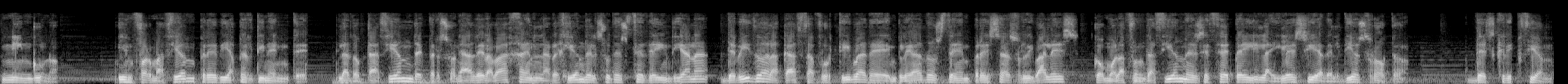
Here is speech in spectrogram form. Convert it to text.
Ninguno. Información previa pertinente. La dotación de personal era baja en la región del sudeste de Indiana, debido a la caza furtiva de empleados de empresas rivales, como la Fundación SCP y la Iglesia del Dios Roto. Descripción.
